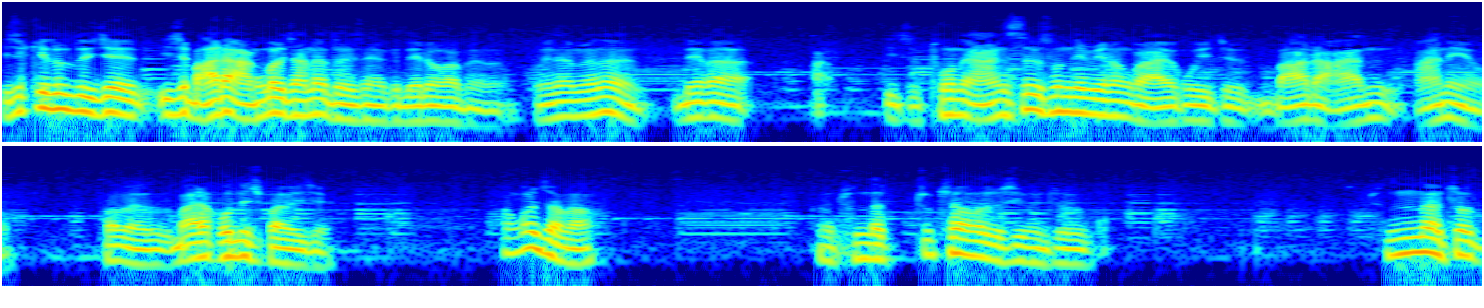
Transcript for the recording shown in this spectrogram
이 새끼들도 이제 이제 말을 안 걸잖아 더 이상 내려가면 왜냐면은 내가 아, 이제 돈을 안 쓸 손님이란 걸 알고 이제 말을 안 안 해요. 봐봐요 말 건드지 봐요 이제. 안 걸잖아. 그냥 존나 쫓아가지고 지금 저 존나 저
